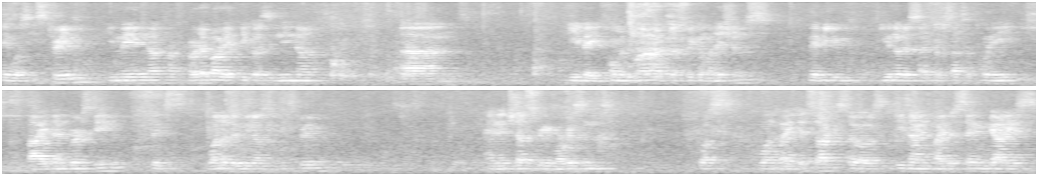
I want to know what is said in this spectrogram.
It was eStream. You may not have heard about it because it did not um, a formal product, just recommendations. Maybe you, you know the cipher Salsa 20 by Dan Bernstein. It's one of the winners of eStream. And it's just very recent. was by Keccak, so it's designed by the same guys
